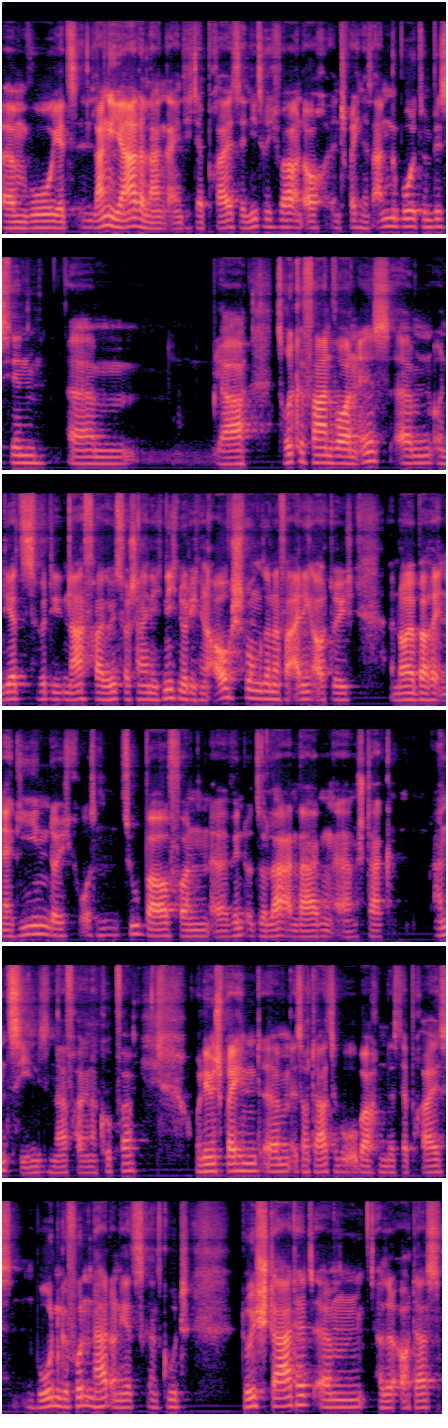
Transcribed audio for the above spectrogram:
ähm, wo jetzt lange Jahre lang eigentlich der Preis sehr niedrig war und auch entsprechend das Angebot so ein bisschen ähm, ja, zurückgefahren worden ist. Ähm, und jetzt wird die Nachfrage höchstwahrscheinlich nicht nur durch den Aufschwung, sondern vor allen Dingen auch durch erneuerbare Energien, durch großen Zubau von äh, Wind- und Solaranlagen stark anziehen, diese Nachfrage nach Kupfer. Und dementsprechend ähm, ist auch da zu beobachten, dass der Preis einen Boden gefunden hat und jetzt ganz gut durchstartet. Ähm, also auch das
